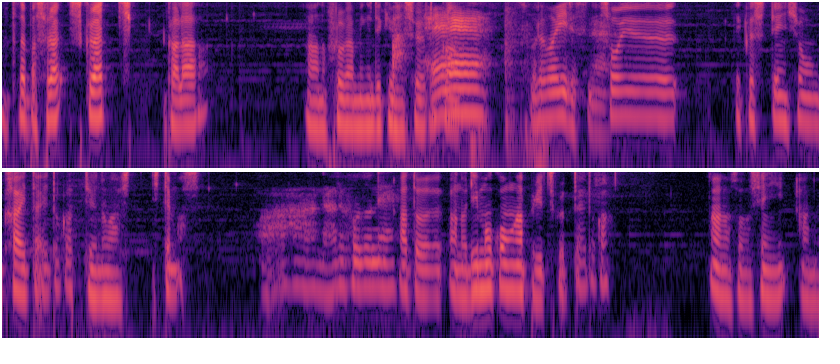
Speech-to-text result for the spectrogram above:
例えばスラスクラッチからあのプログラミングできるようにするとかそれはいいですね。そういうエクステンションを書いたりとかっていうのはししてますああ、なるほどね。あと、あの、リモコンアプリ作ったりとか、あの、その専、あの、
